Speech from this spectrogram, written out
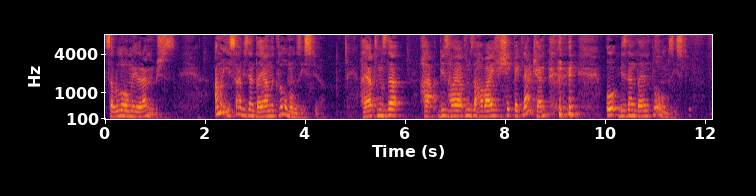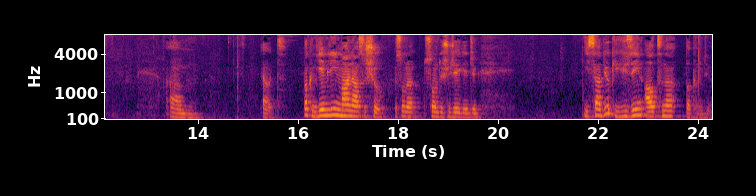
Sabırlı olmayı öğrenmemişiz. Ama İsa bizden dayanıklı olmamızı istiyor. Hayatımızda ha, biz hayatımızda havai fişek beklerken o bizden dayanıklı olmamızı istiyor. Um, evet. Bakın yemliğin manası şu. Sonra son düşünceye geleceğim. İsa diyor ki yüzeyin altına bakın diyor.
